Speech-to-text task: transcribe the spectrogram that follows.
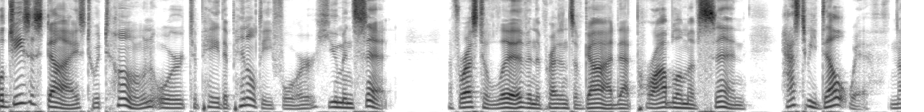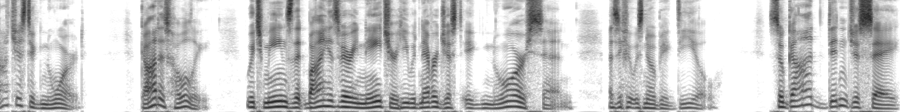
Well, Jesus dies to atone or to pay the penalty for human sin. For us to live in the presence of God, that problem of sin has to be dealt with, not just ignored. God is holy, which means that by his very nature, he would never just ignore sin as if it was no big deal. So God didn't just say,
